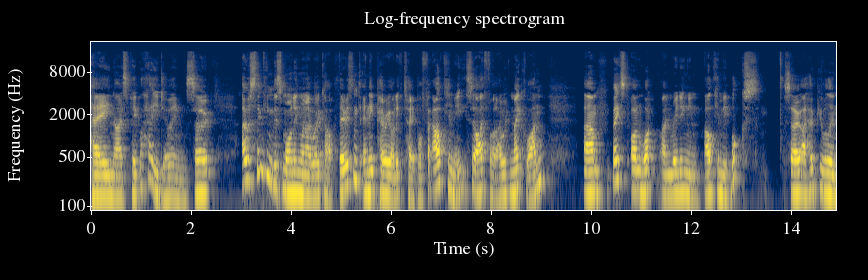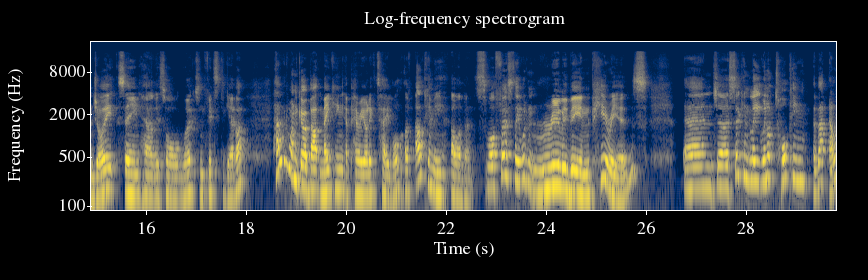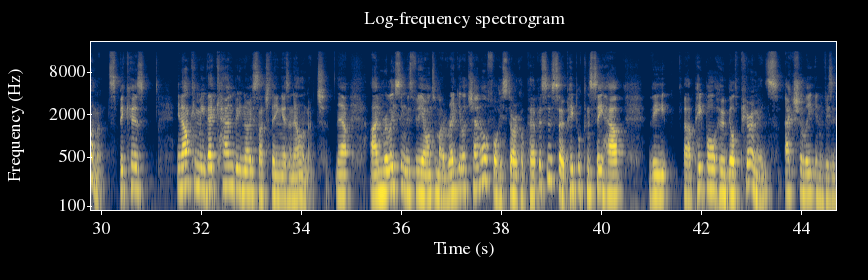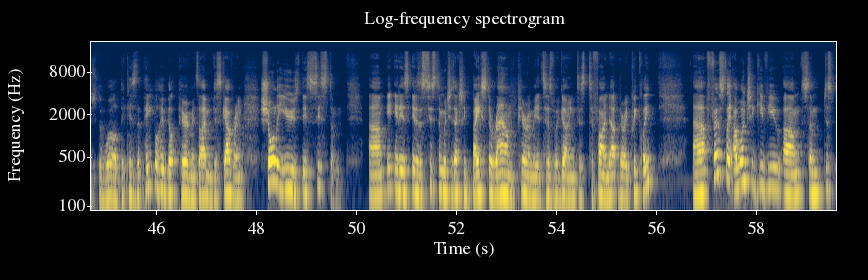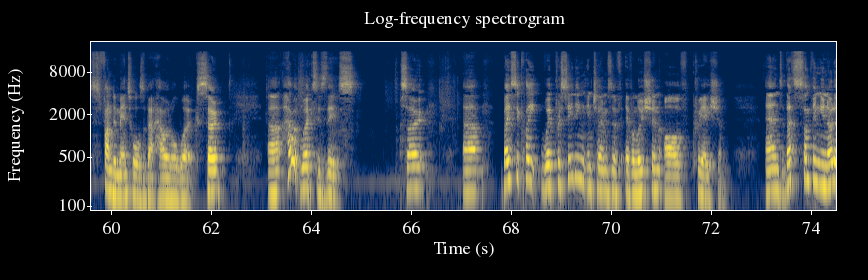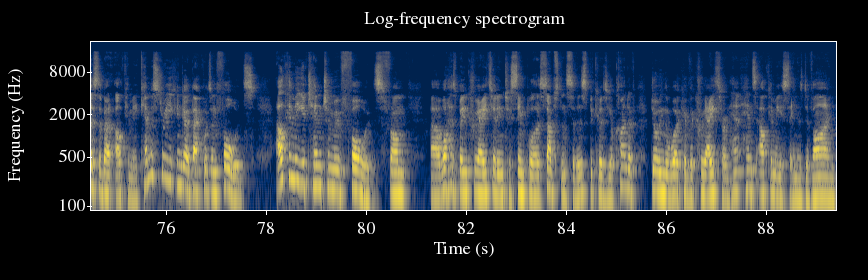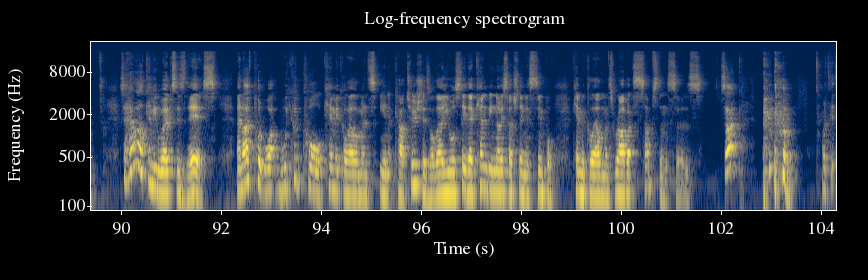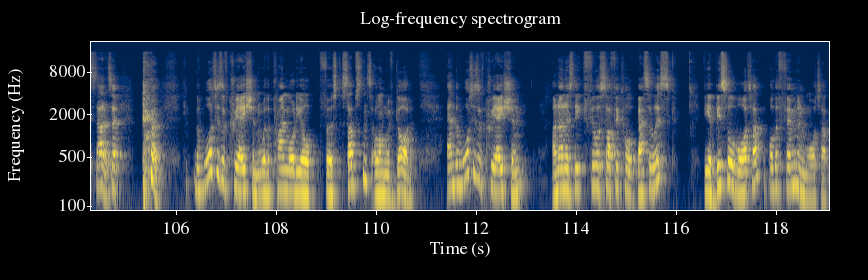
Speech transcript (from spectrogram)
Hey, nice people, how are you doing? So, I was thinking this morning when I woke up, there isn't any periodic table for alchemy, so I thought I would make one um, based on what I'm reading in alchemy books. So I hope you will enjoy seeing how this all works and fits together. How would one go about making a periodic table of alchemy elements? Well, firstly, it wouldn't really be in periods. And uh, secondly, we're not talking about elements because in alchemy there can be no such thing as an element. Now, I'm releasing this video onto my regular channel for historical purposes so people can see how the uh, people who built pyramids actually envisaged the world because the people who built pyramids, I'm discovering, surely used this system. Um, it, it, is, it is a system which is actually based around pyramids as we're going to, to find out very quickly. Uh, firstly, I want to give you um, some just fundamentals about how it all works. So uh, how it works is this. So uh, basically, we're proceeding in terms of evolution of creation. And that's something you notice about alchemy. Chemistry, you can go backwards and forwards. Alchemy, you tend to move forwards from uh, what has been created into simpler substances because you're kind of doing the work of the creator and hence alchemy is seen as divine. So how alchemy works is this. And I've put what we could call chemical elements in cartouches, although you will see there can be no such thing as simple chemical elements, rather substances. So, let's get started. So, the waters of creation were the primordial first substance along with God. And the waters of creation are known as the philosophical basilisk, the abyssal water, or the feminine water.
